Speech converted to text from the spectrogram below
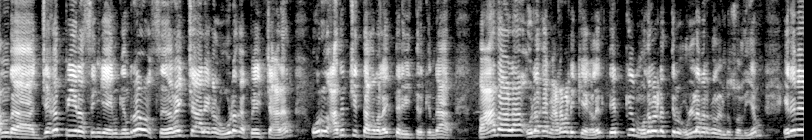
அந்த ஜெகத்வீர சிங்கே என்கின்ற ஒரு சிறைச்சாலைகள் ஊடக பேச்சாளர் ஒரு அதிர்ச்சி தகவலை தெரிவித்திருக்கின்றார். பாதாள உலக நடவடிக்கைகளில் தெற்கு முதலிடத்தில் உள்ளவர்கள் என்று சொல்லியும் எனவே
